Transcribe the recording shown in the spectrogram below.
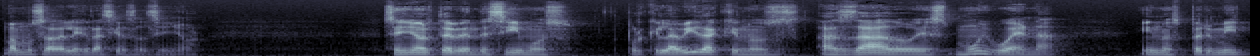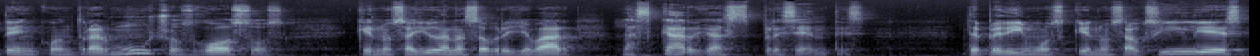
Vamos a darle gracias al Señor. Señor, te bendecimos porque la vida que nos has dado es muy buena y nos permite encontrar muchos gozos que nos ayudan a sobrellevar las cargas presentes. Te pedimos que nos auxilies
